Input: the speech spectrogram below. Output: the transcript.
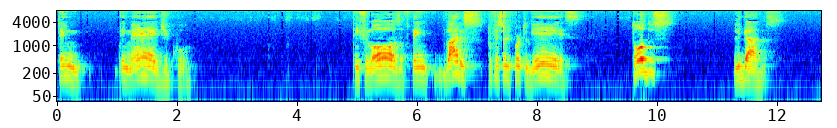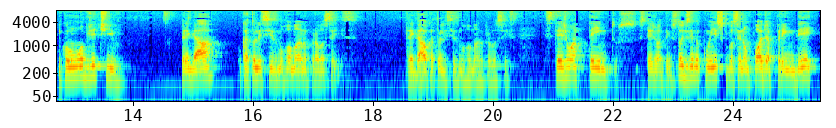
tem, tem médico, tem filósofo, tem vários professores de português, todos ligados e com um objetivo: pregar o catolicismo romano para vocês. Pregar o catolicismo romano para vocês. Estejam atentos, estejam atentos. Estou dizendo com isso que você não pode aprender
